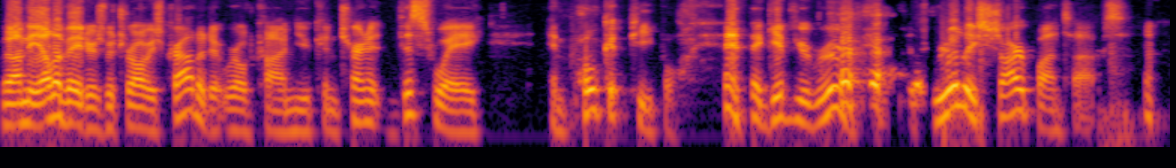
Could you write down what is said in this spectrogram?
But on the elevators, which are always crowded at Worldcon, you can turn it this way and poke at people. they give you room. it's really sharp on tops.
